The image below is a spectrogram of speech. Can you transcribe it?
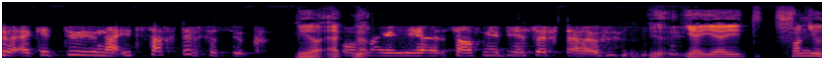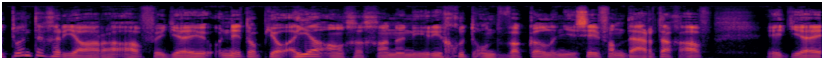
so ek het toe na iets sagter gesoek. Ja, ek om my uh, self mee besig te hou. Ja, jy het van jou 20er jare af het jy net op jou eie aangegaan en hierdie goed ontwikkel en jy sê van 30 af het jy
